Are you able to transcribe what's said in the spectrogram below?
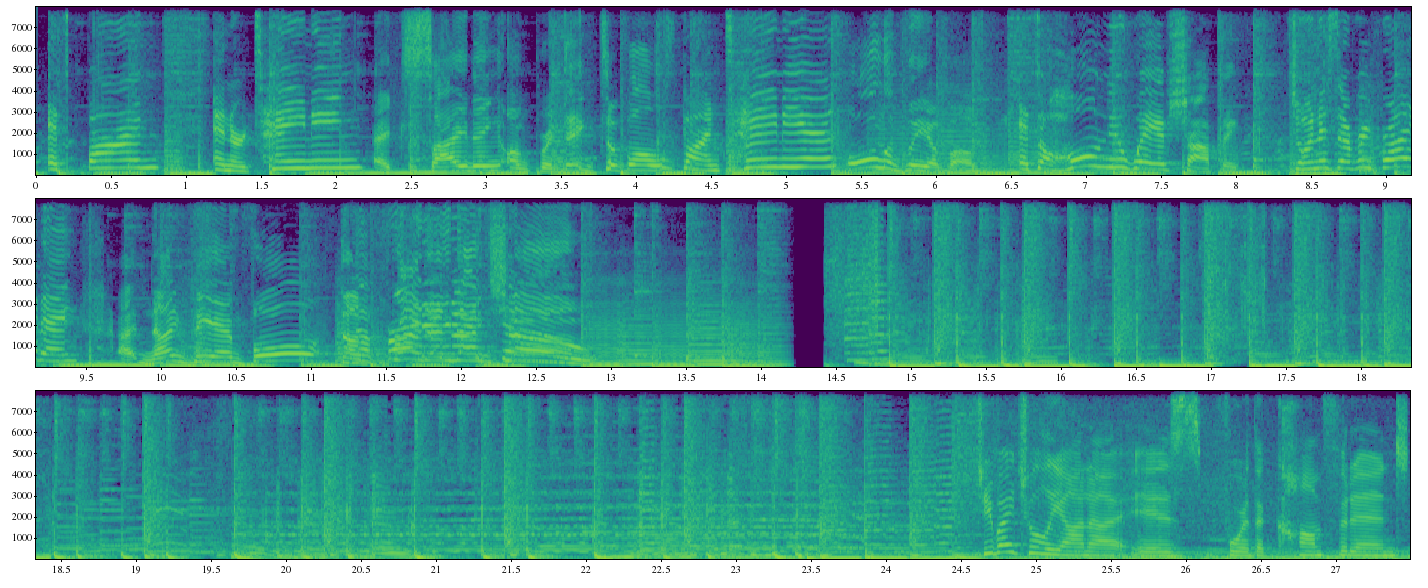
It's fun, entertaining, Exciting, unpredictable, spontaneous. all of the above. It's a whole new way of shopping. Join us every Friday. At 9 p.m. for The, The Friday Night Show. G by Juliana is for the confident,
